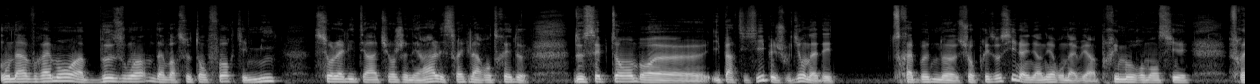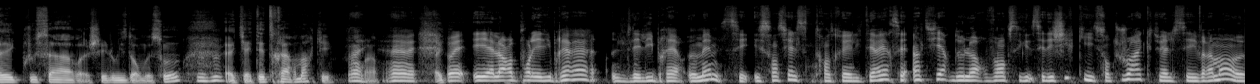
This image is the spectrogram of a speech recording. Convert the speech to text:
on, a vraiment un besoin d'avoir ce temps fort qui est mis sur la littérature générale. Et c'est vrai que la rentrée de, de septembre euh, y participe. Et je vous dis, on a des très bonne euh, surprise aussi. L'année dernière, on avait un primo-romancier, Frédéric Ploussard, chez Louise d'Ormesson, mhm. euh, qui a été très remarqué. Et alors, pour les libraires, les libraires eux-mêmes, c'est essentiel, cette rentrée littéraire, c'est un tiers de leur vente. C'est des chiffres qui sont toujours actuels. C'est vraiment... Euh,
